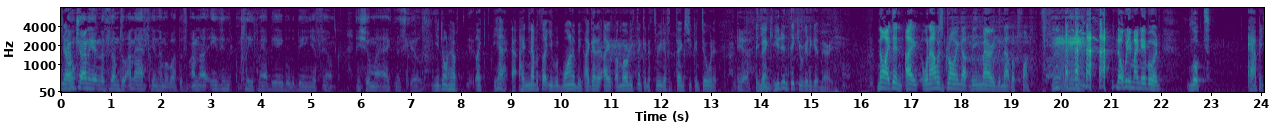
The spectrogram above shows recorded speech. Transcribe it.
no. I'm trying to get in the film too. I'm asking him about the film. I'm not easy. Please, may I be able to be in your film and show my acting skills? You don't have like yeah. I, I never thought you would want to be. I got. I, I'm already thinking of three different things you can do with it. Yeah. and Thank you, you didn't think you were going to get married. No, I didn't. I when I was growing up, being married did not look fun. Nobody in my neighborhood looked happy.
